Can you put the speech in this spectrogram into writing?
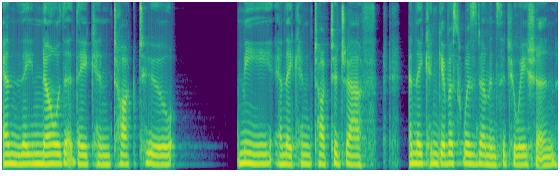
and they know that they can talk to me and they can talk to Jeff and they can give us wisdom in situation.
